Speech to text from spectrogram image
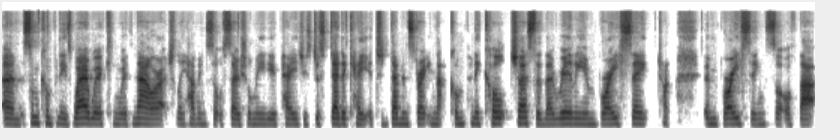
um, some companies we're working with now are actually having sort of social media pages just dedicated to demonstrating that company culture. So they're really embracing embracing sort of that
